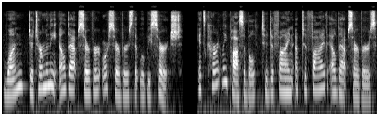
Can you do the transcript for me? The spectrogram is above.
1. Determine the LDAP server or servers that will be searched. It's currently possible to define up to five LDAP servers,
